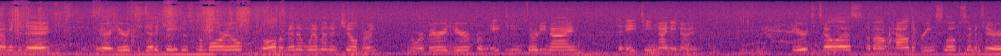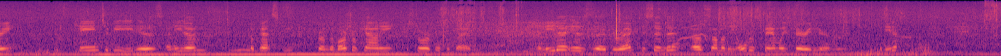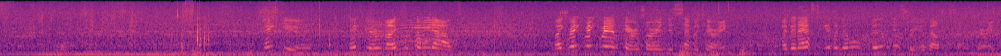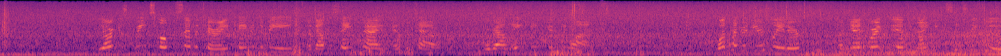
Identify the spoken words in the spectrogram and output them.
coming today. We are here to dedicate this memorial to all the men and women and children who were buried here from 1839 to 1899. Here to tell us about how the Green Slope Cemetery came to be is Anita Kopetsky from the Marshall County Historical Society. Anita is the direct descendant of some of the oldest families buried here. Anita? Thank you. Thank you everybody for coming out. My great-great-grandparents are in this cemetery. I've been asked to give a little bit of history about the cemetery. The Argos Green Slope Cemetery came into being about the same time as the town, around 1851. 100 years later, on January 5th, 1962,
